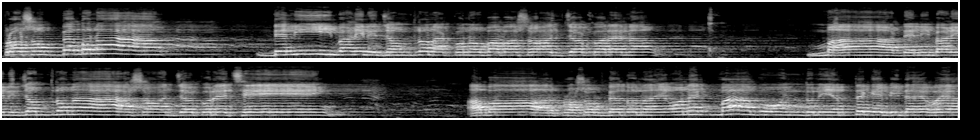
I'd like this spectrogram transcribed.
প্রসব বেদনা, ডেলিভারির যন্ত্রণা কোনো বাবা সাহায্য করে না। মা ডেলিভারির যন্ত্রণা সাহায্য করেছে। আবার প্রসব বেদনায় অনেক মা বোন দুনিয়ার থেকে বিদায় হয়ে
